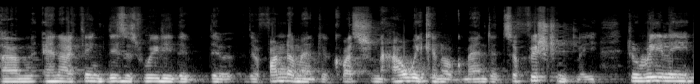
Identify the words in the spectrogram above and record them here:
Um, and I think this is really the, the, the, fundamental question how we can augment it sufficiently to really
